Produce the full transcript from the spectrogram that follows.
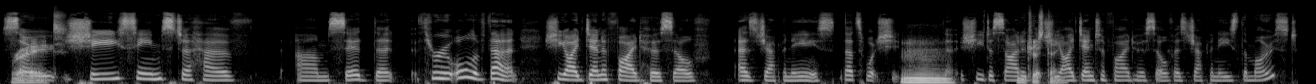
So Right. she seems to have um, said that through all of that, she identified herself as Japanese. That's what she that she decided that she identified herself as Japanese the most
